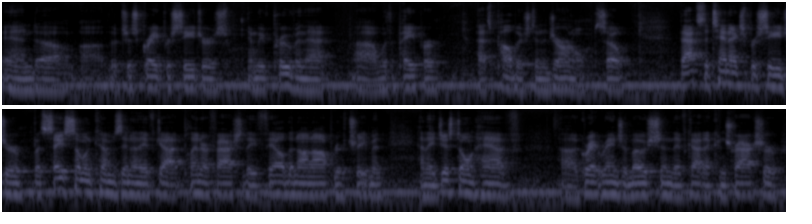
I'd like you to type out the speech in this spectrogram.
and uh, uh, they're just great procedures. And we've proven that uh, with a paper that's published in a journal. So that's the Tenex procedure. But say someone comes in and they've got plantar fascia, they failed the non-operative treatment, and they just don't have uh, great range of motion. They've got a contracture.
